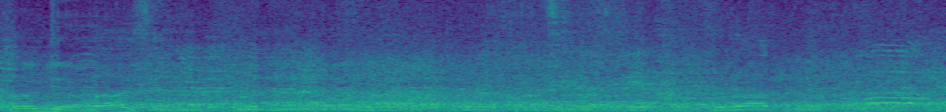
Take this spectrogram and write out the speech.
Кто не лазит, кто не аккуратно.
